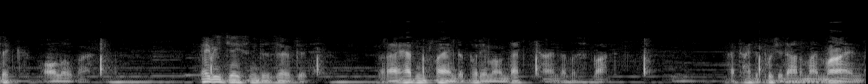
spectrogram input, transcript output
sick all over. Maybe Jason deserved it, but I hadn't planned to put him on that kind of a spot. I tried to push it out of my mind.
